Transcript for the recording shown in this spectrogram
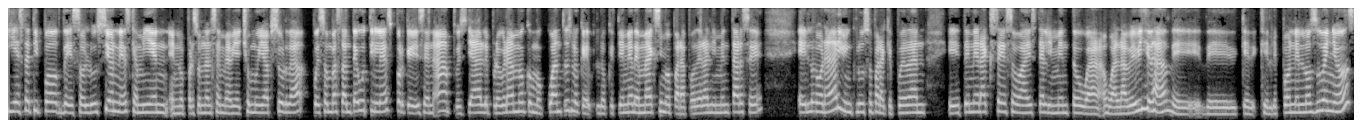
Y este tipo de soluciones que a mí en, en, lo personal se me había hecho muy absurda, pues son bastante útiles porque dicen, ah, pues ya le programo como cuánto es lo que, lo que tiene de máximo para poder alimentarse, el horario incluso para que puedan eh, tener acceso a este alimento o a, la bebida de, de que, que, le ponen los dueños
